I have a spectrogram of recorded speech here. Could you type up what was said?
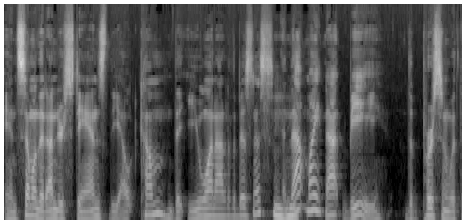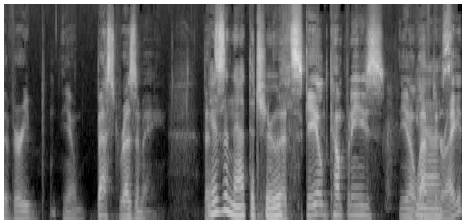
and someone that understands the outcome that you want out of the business. Mm-hmm. And that might not be the person with the very you know best resume isn't that the truth? That scaled companies, you know, yes, left and right,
